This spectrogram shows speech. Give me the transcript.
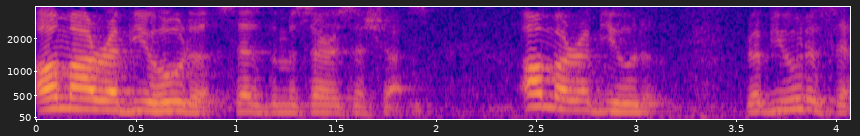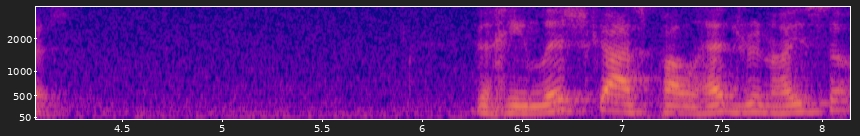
Amar Rabbi Yehuda, says the Messiah Sashas. Amar Rabbi Yehuda. Rabbi Yehuda says, the Chilishkas Palhedrin Haisa,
